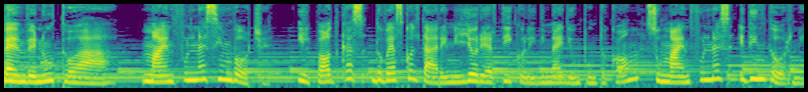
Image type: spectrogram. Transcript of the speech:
Benvenuto a Mindfulness in Voce, il podcast dove ascoltare i migliori articoli di medium.com su mindfulness e dintorni.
